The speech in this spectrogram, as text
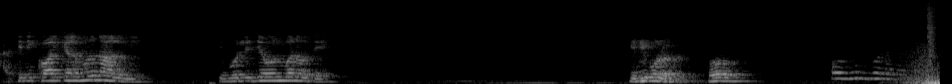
अरे तिने कॉल केला म्हणून आलो मी. ती बोलली जेवण बनवते. हिनी बोलवलं. हो. हो मीच बोलत होते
